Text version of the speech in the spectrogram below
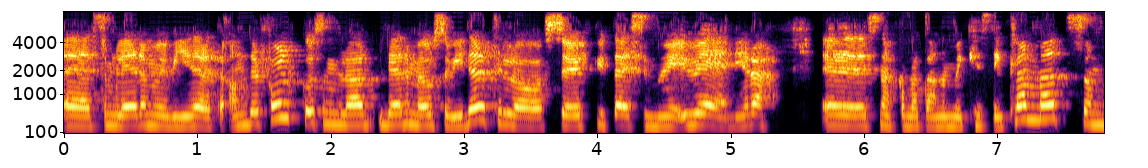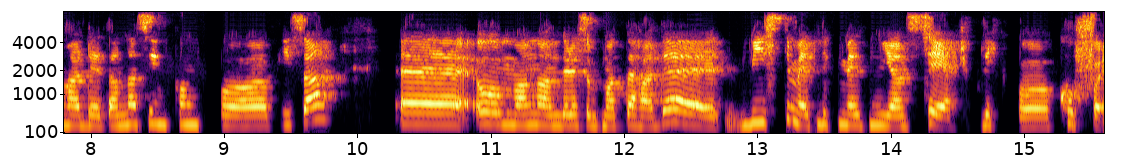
Eh, som leder meg videre til andre folk, og som leder meg også videre til å søke ut de som er uenige. da. Snakka bl.a. med Kristin Clemet, som hadde et annet synspunkt på PISA. Eh, og mange andre som på en måte hadde viste meg et litt mer nyansert blikk på hvorfor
